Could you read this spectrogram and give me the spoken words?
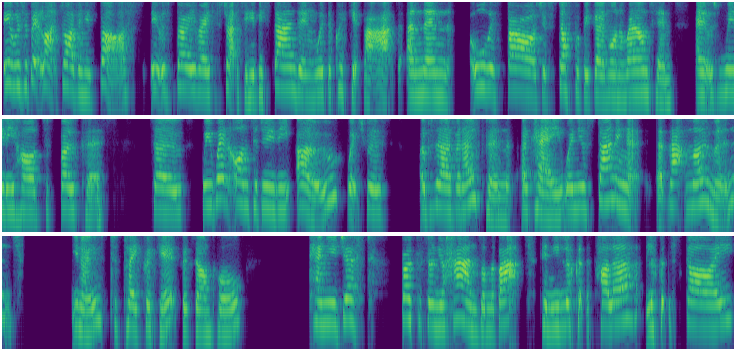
it was a bit like driving his bus. It was very, very distracting. He'd be standing with the cricket bat, and then all this barrage of stuff would be going on around him, and it was really hard to focus. So we went on to do the O, which was observe and open. Okay, when you're standing at, at that moment, you know, to play cricket, for example, can you just focus on your hands on the bat? Can you look at the colour, look at the sky?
